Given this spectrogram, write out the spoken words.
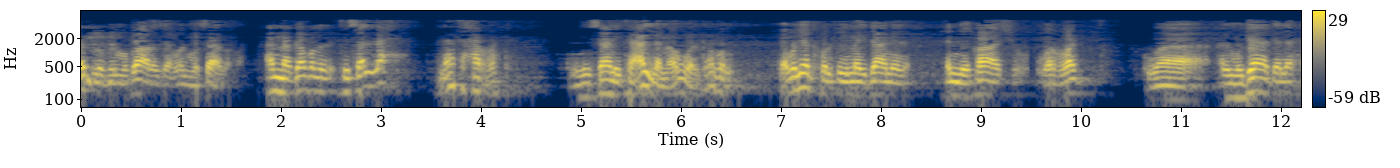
اطلب المبارزة والمسابقة. أما قبل تسلح لا تحرك. الإنسان يتعلم أول قبل. قبل يدخل في ميدان النقاش والرد والمجادلة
